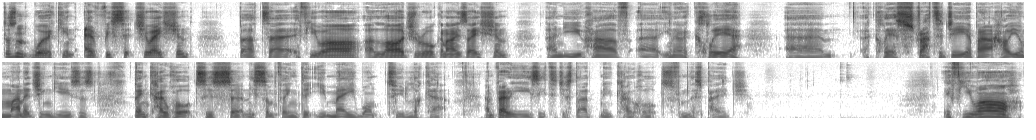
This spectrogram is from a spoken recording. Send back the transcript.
doesn't work in every situation, but uh, if you are a larger organization and you have uh, you know a clear um, a clear strategy about how you're managing users, then cohorts is certainly something that you may want to look at. And very easy to just add new cohorts from this page. If you are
